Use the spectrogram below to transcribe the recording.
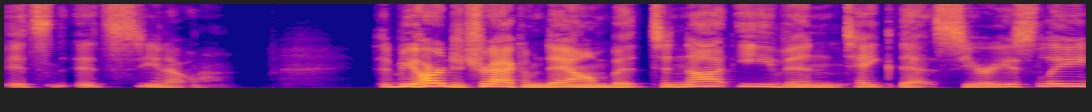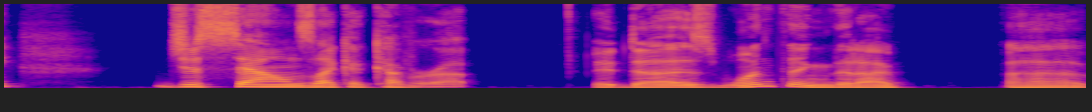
It's it's you know it'd be hard to track them down, but to not even take that seriously just sounds like a cover up. it does. One thing that I uh,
